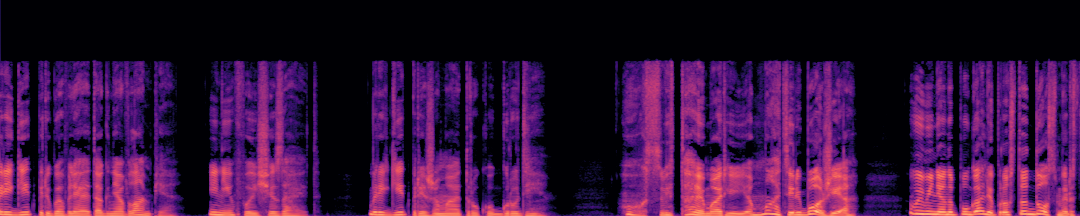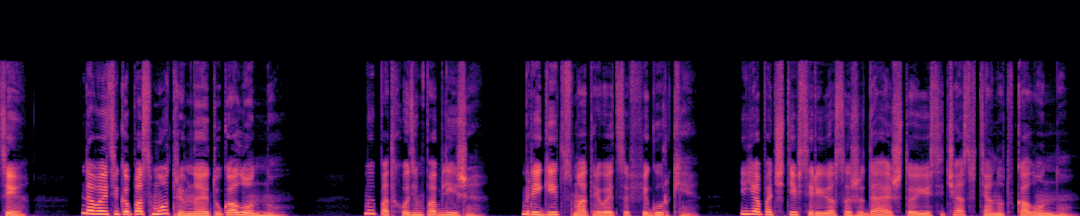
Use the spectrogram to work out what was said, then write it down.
Бригит прибавляет огня в лампе, и нимфа исчезает. Бригит прижимает руку к груди. «О, святая Мария, Матерь Божья! Вы меня напугали просто до смерти! Давайте-ка посмотрим на эту колонну». Мы подходим поближе. Бригит всматривается в фигурки, я почти всерьез ожидаю, что ее сейчас втянут в колонну.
